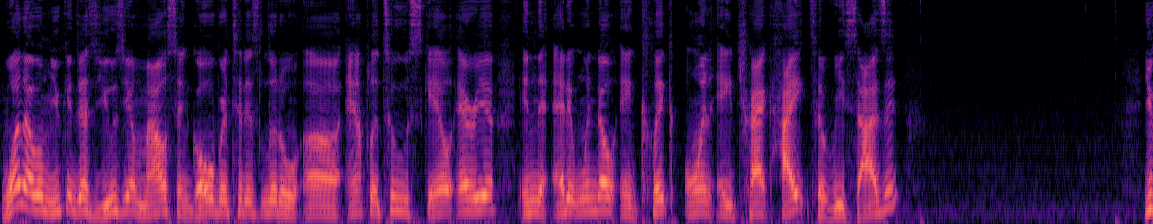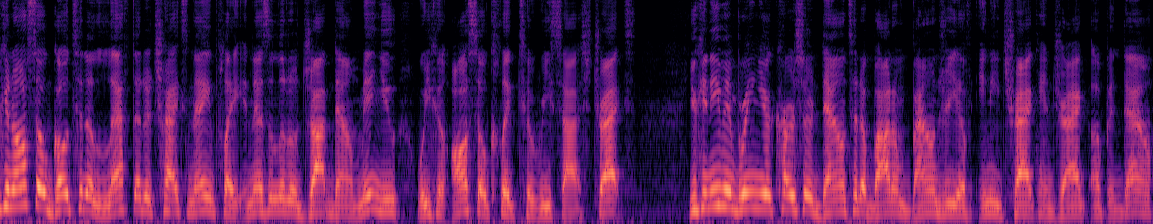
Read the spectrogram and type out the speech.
One of them, you can just use your mouse and go over to this little uh, amplitude scale area in the edit window and click on a track height to resize it. You can also go to the left of the track's nameplate and there's a little drop down menu where you can also click to resize tracks. You can even bring your cursor down to the bottom boundary of any track and drag up and down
